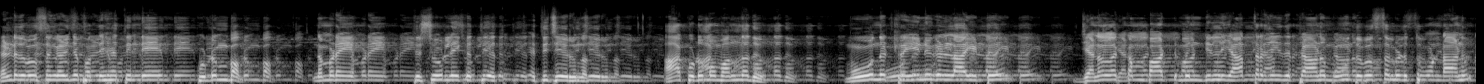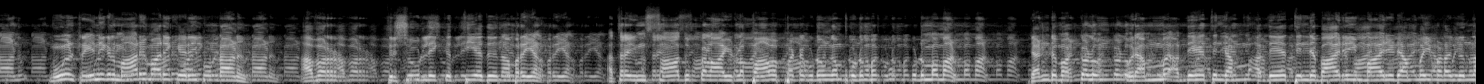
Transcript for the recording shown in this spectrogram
രണ്ടു ദിവസം കഴിഞ്ഞപ്പോൾ അദ്ദേഹത്തിന്റെ കുടുംബം നമ്മുടെ തൃശ്ശൂരിലേക്ക് എത്തി എത്തി- ആ കുടുംബം വന്നത് മൂന്ന് ട്രെയിനുകളിലായിട്ട് ജനറൽ കമ്പാർട്ട്മെന്റിൽ യാത്ര ചെയ്തിട്ടാണ്. മൂന്ന് ദിവസം എടുത്തുകൊണ്ടാണ്. മൂന്ന് ട്രെയിനുകൾ മാറി മാറി കയറിക്കൊണ്ടാണ് അവർ തൃശ്ശൂരിലേക്ക് എത്തിയത് നാം അറിയണം അത്രയും സാധുക്കളായുള്ള പാവപ്പെട്ട കുടുംബം കുടുംബ കുടുംബമാണ്. രണ്ട് മക്കളും ഒരു അമ്മ അദ്ദേഹത്തിന്റെ അമ്മ അദ്ദേഹത്തിന്റെ ഭാര്യയും ഭാര്യയുടെ അമ്മയും അടങ്ങുന്ന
